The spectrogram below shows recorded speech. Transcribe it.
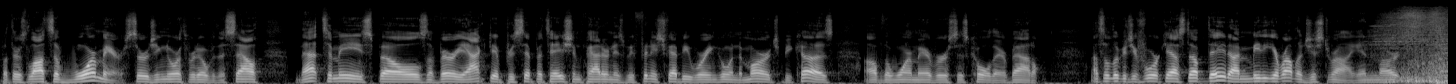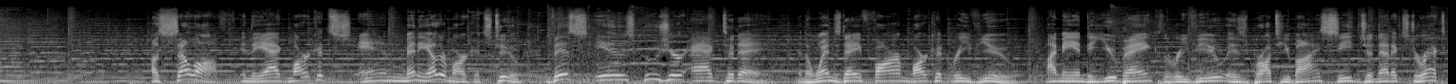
but there's lots of warm air surging northward over the south. That to me spells a very active precipitation pattern as we finish February and go into March because of the warm air versus cold air battle. That's a look at your forecast update. I'm meteorologist Ryan Martin. A sell off in the ag markets and many other markets too. This is Hoosier Ag Today and the Wednesday Farm Market Review. I'm Andy Eubank. The review is brought to you by Seed Genetics Direct.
